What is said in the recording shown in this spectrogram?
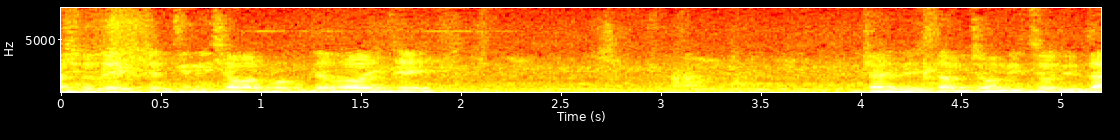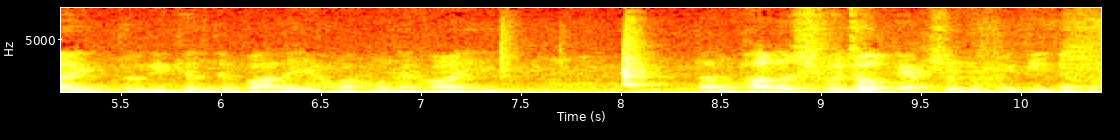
আসলে একটা জিনিস আমার বলতে হয় যে, জাহিদুল ইসলাম জনি যদি দায়িত্ব নিয়ে খেলতে পারে, আমার মনে হয় তার ভালো সুযোগ একশো নব্বই এগিয়ে যাবে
